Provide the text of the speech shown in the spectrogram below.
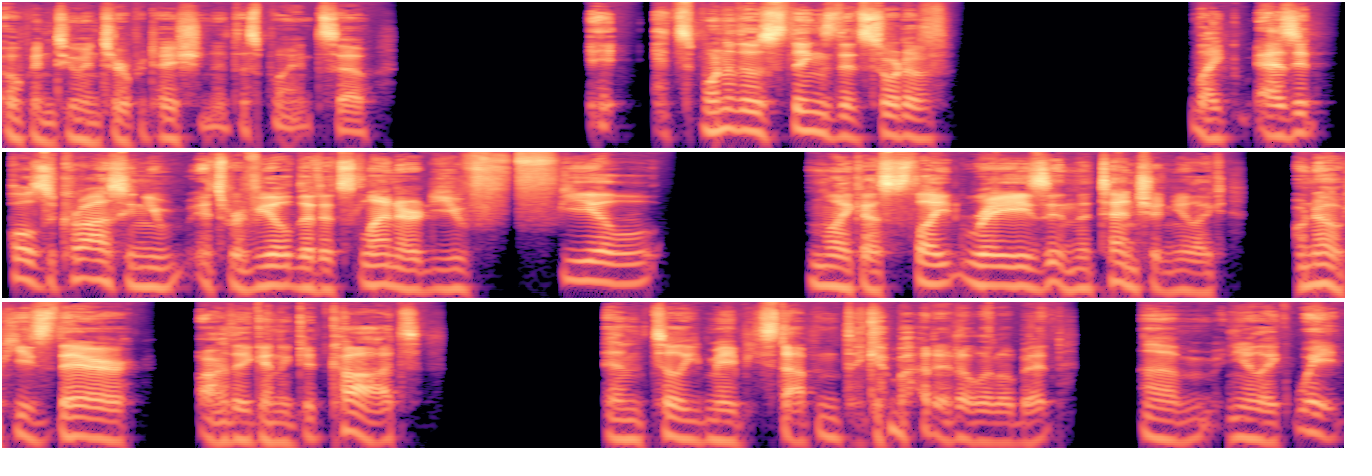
open to interpretation at this point. So it, it's one of those things that sort of like as it pulls across and you it's revealed that it's Leonard, you feel like a slight raise in the tension. You're like, oh no, he's there. Are they going to get caught? Until you maybe stop and think about it a little bit. Um, and you're like, wait,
